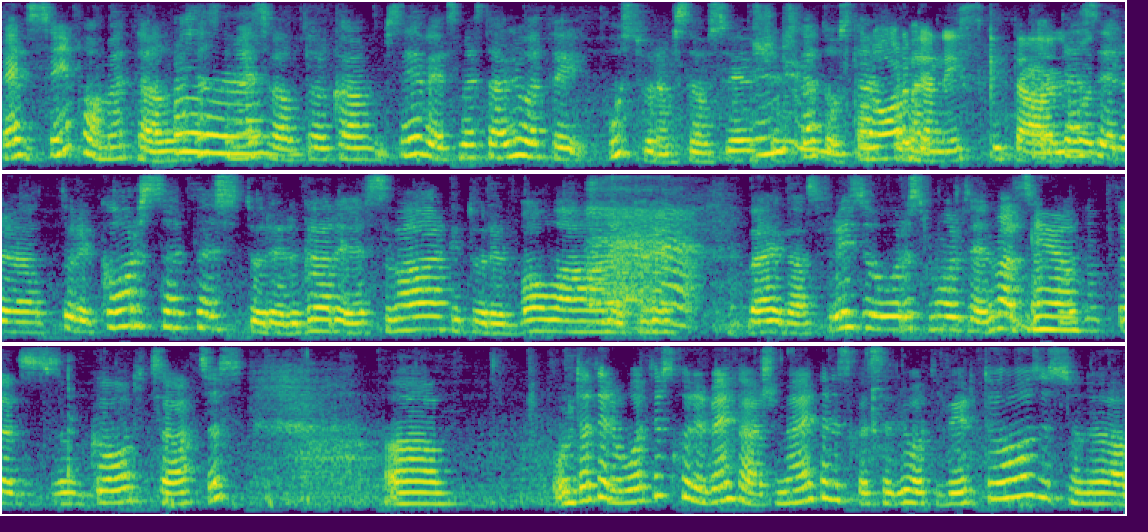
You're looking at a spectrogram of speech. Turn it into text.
redz, simfometālu, tas, ka mēs vēl tur kā sievietes, mēs tā ļoti uzsveram savu sieviešu skatus. Tā, un organiski tā. Tas ir, tur ir korsetes, tur ir garie svārki, tur ir volāni, tur ir beigās frizūras, mūždien, var sakot, nu, tādas gautu cacas. Uh, un tad ir otrs, kur ir vienkārši meitenes, kas ir ļoti virtuozas un uh,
